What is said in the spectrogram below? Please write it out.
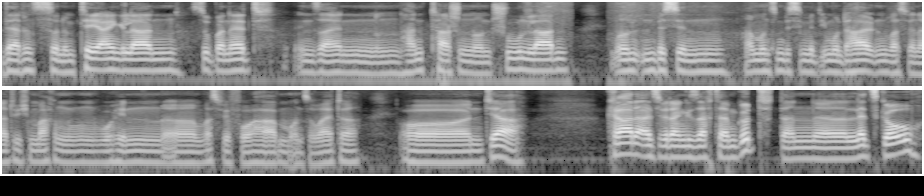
Der hat uns zu einem Tee eingeladen, super nett, in seinen Handtaschen und Schuhenladen und ein bisschen, haben uns ein bisschen mit ihm unterhalten, was wir natürlich machen, wohin, äh, was wir vorhaben und so weiter. Und ja, gerade als wir dann gesagt haben, gut, dann äh, let's go,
